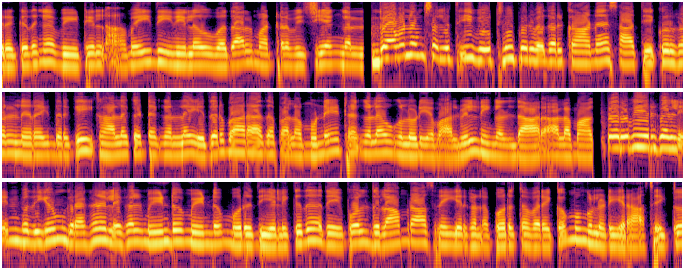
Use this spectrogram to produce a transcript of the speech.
இருக்குதுங்க. வீட்டில் அமைதி நிலவுவதால் மற்ற விஷயங்கள் கவனம் செலுத்தி வெற்றி பெறுவதற்கான சாத்தியக்கூறுகள் நிறைந்திருக்கு. காலகட்டங்களில் எதிர்பாராத பல முன்னேற்றங்களை உங்களுடைய வாழ்வில் நீங்கள் தாராளமாக பெறுவீர்கள் என்பதையும் கிரக நிலைகள் மீண்டும் மீண்டும் உறுதியளிக்குது. அதே போல் துலாம் ராசினியர்களை பொறுத்த வரைக்கும் உங்களுடைய ராசிக்கு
